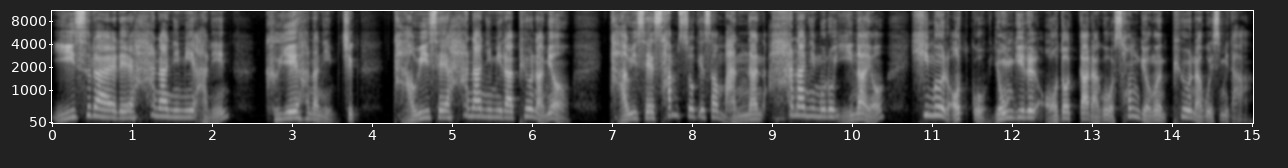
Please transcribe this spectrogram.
이스라엘의 하나님이 아닌 그의 하나님, 즉 다윗의 하나님이라 표현하며 다윗의 삶 속에서 만난 하나님으로 인하여 힘을 얻고 용기를 얻었다라고 성경은 표현하고 있습니다.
